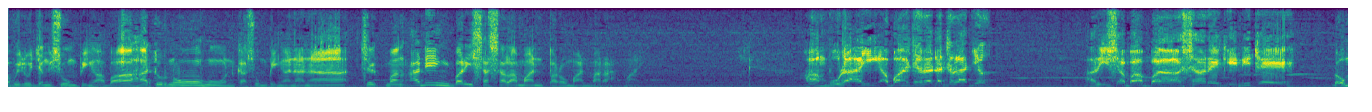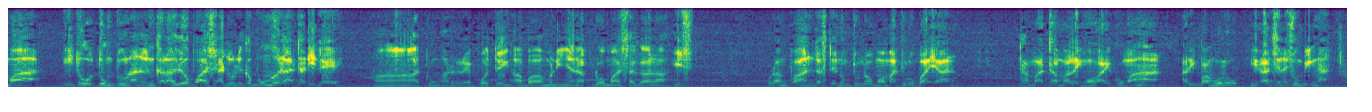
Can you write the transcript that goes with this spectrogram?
Wilujeng Sumping Abah hatur Nuhun kasumpingan anak cekmang Ading barisa salaman Paroman marahmai. Hampurai Abah terada telat ya. Hari Sabah basarek ini teh Doma itu tungtunan kalah lepas aduh di heula tadi teh. Ah tung repoting Abah meninyanak doma segala Is. Kurang pantas tenung mah tuluy bayan Tama-tama lengohai kumaha Ari panghulu Hira cina sumpingan.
